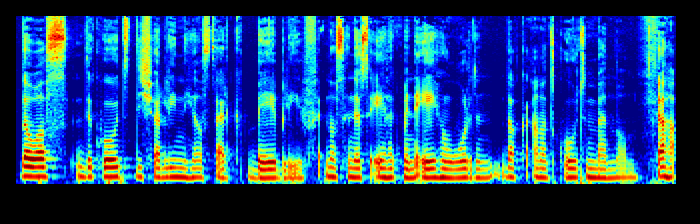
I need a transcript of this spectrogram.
Dat was de quote die Charlene heel sterk bijbleef. En dat zijn dus eigenlijk mijn eigen woorden dat ik aan het quoten ben dan.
